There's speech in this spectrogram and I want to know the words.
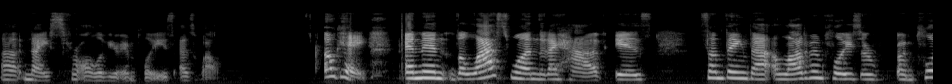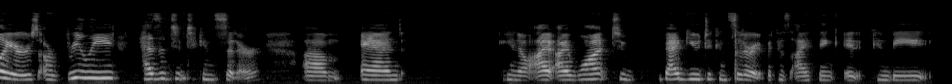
uh, nice for all of your employees as well. Okay, and then the last one that I have is something that a lot of employees or employers are really hesitant to consider. Um, and you know, I, I want to beg you to consider it because I think it can be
